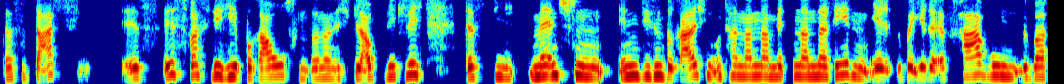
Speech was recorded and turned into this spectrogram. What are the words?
dass das es ist, was wir hier brauchen, sondern ich glaube wirklich, dass die Menschen in diesen Bereichen untereinander miteinander reden, über ihre Erfahrungen, über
